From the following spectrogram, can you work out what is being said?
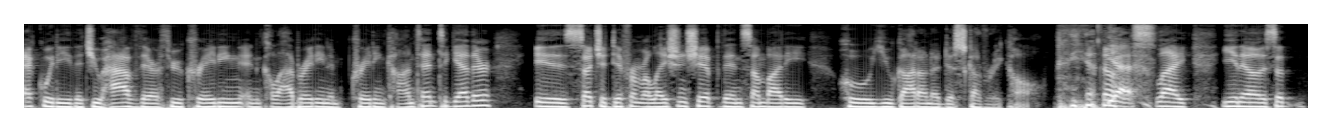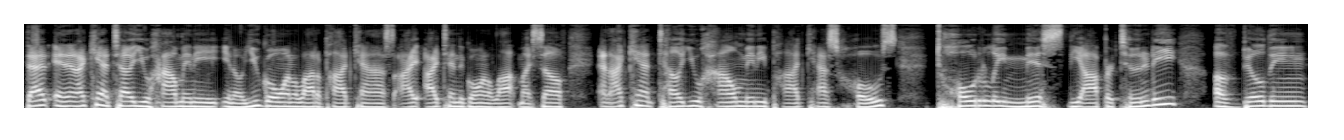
equity that you have there through creating and collaborating and creating content together is such a different relationship than somebody who you got on a discovery call. you know? Yes. Like, you know, so that, and I can't tell you how many, you know, you go on a lot of podcasts. I, I tend to go on a lot myself. And I can't tell you how many podcast hosts totally miss the opportunity of building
